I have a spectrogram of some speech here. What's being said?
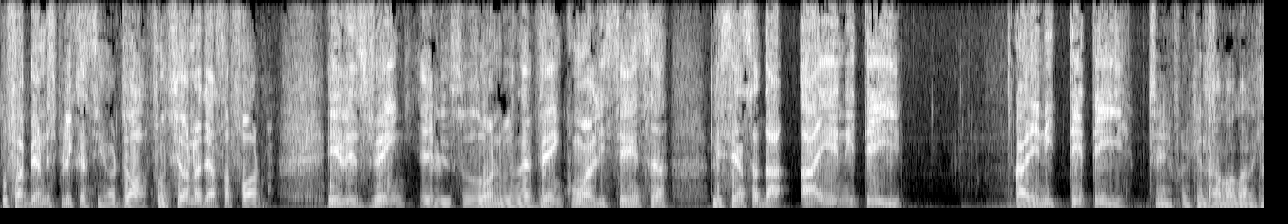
O Fabiano explica assim, ó, ó, funciona dessa forma. Eles vêm, eles, os ônibus, né, vêm com a licença, licença da ANTI. A NTTI. Sim, foi o que ele tá. falou agora aqui.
